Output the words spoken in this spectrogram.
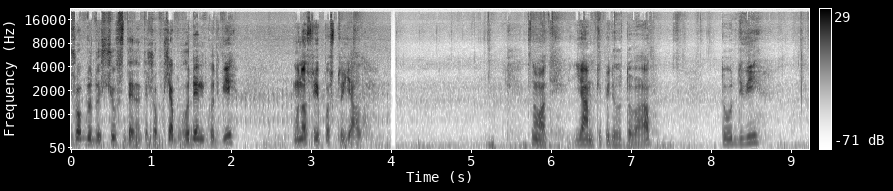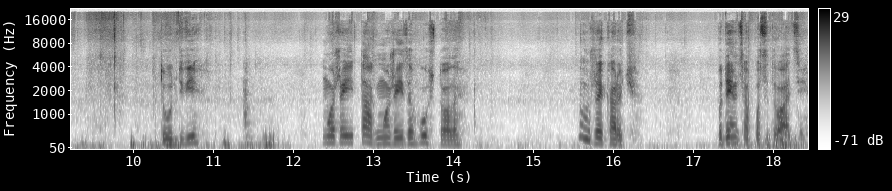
щоб до дощу встигнути, щоб хоча б годинку-дві воно собі постояло. Ну от, ямки підготував. Тут дві. Тут дві. Може і так, може і загусто, але. Ну, вже кажуть, подивимося по ситуації.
